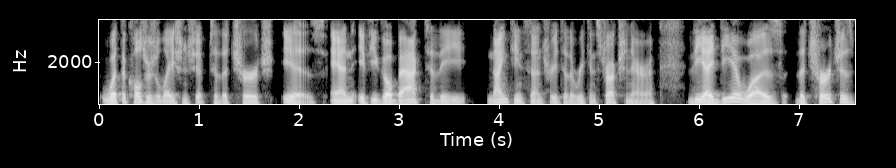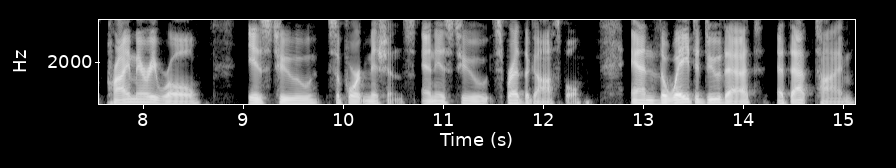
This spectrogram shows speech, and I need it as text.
What the culture's relationship to the church is. And if you go back to the 19th century, to the Reconstruction era, the idea was the church's primary role is to support missions and is to spread the gospel. And the way to do that at that time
